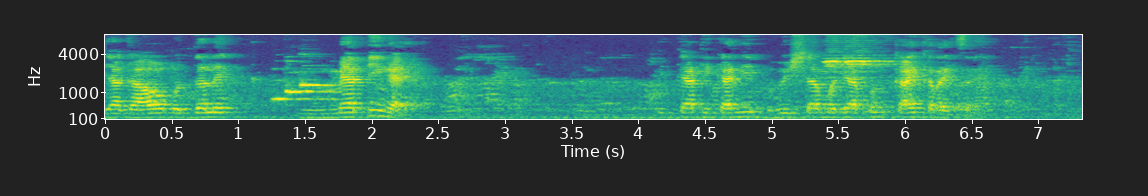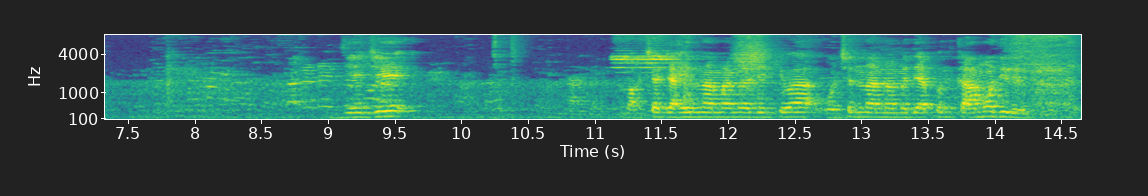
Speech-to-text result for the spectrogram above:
या गावाबद्दल एक मॅपिंग आहे. की त्या ठिकाणी भविष्यामध्ये आपण काय करायचं आहे. जे जे मागच्या जाहीरनाम्यामध्ये किंवा वचननाम्यामध्ये आपण कामं दिली होती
